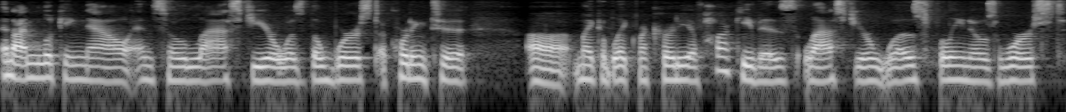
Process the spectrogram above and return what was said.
and I'm looking now, and so last year was the worst according to uh, Micah Blake McCurdy of HockeyViz. Last year was Foligno's worst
